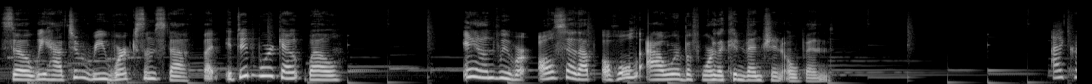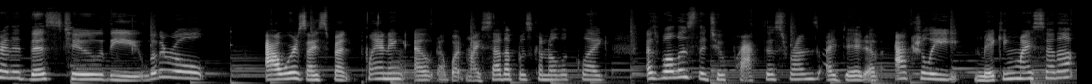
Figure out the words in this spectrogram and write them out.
so we had to rework some stuff, but it did work out well. And we were all set up a whole hour before the convention opened. I credit this to the literal hours I spent planning out what my setup was going to look like, as well as the two practice runs I did of actually making my setup.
